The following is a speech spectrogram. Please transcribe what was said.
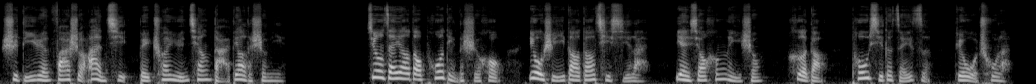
是敌人发射暗器被穿云枪打掉的声音。就在要到坡顶的时候，又是一道刀气袭来。燕霄哼了一声，喝道：“偷袭的贼子，给我出来！”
